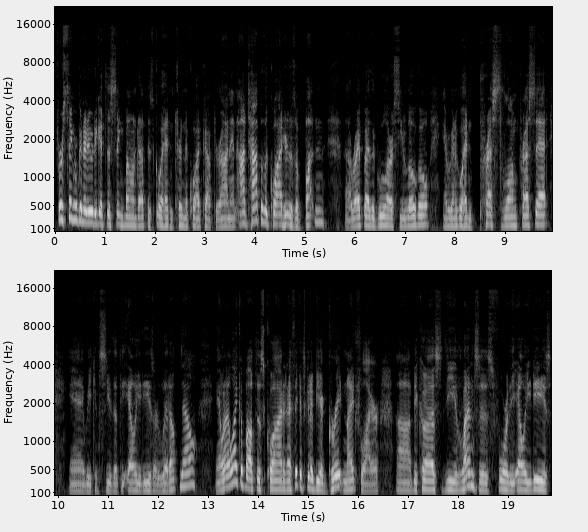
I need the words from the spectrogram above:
First thing we're going to do to get this thing bound up is go ahead and turn the quadcopter on. And on top of the quad here, there's a button uh, right by the Gool RC logo. And we're going to go ahead and press, long press that. And we can see that the LEDs are lit up now. And what I like about this quad, and I think it's going to be a great night flyer, uh, because the lenses for the LEDs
